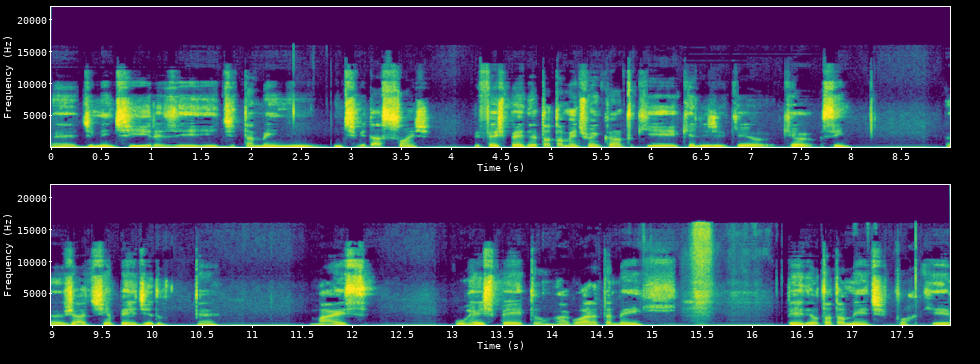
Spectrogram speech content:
é, de mentiras e, e, de também intimidações, me fez perder totalmente o encanto que, que ele que eu, que eu, sim, eu já tinha perdido, né? Mas o respeito agora também perdeu totalmente, porque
